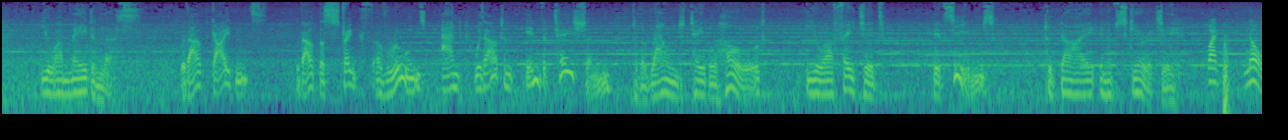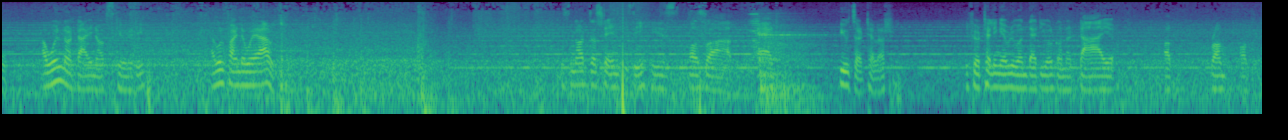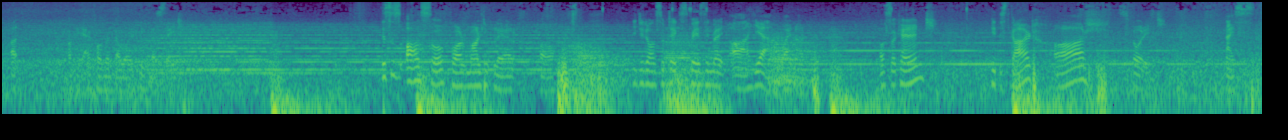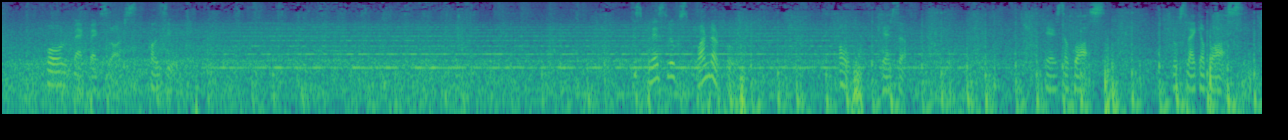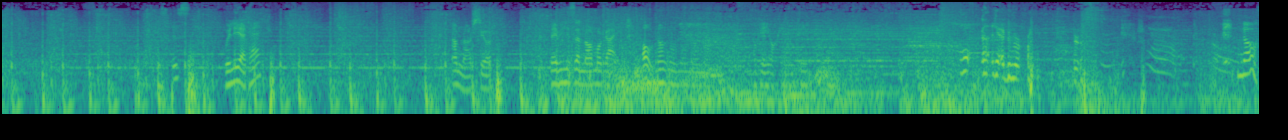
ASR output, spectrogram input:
you are maidenless. Without guidance, without the strength of runes, and without an invitation to the round table hold, you are fated, it seems, to die in obscurity. But no, I will not die in obscurity. I will find a way out. He's not just an NPC, he's also a future teller. If you're telling everyone that you're gonna die up from up, uh, okay, I forgot the word he just said. This is also for multiplayer. Oh. It Did also take space in my... Ah, yeah, why not? Also can't discard or storage. Nice. Four backpack slots consumed. This place looks wonderful. Oh, there's a... There's a boss. Looks like a boss. Is this... Will he attack? I'm not sure. Maybe he's a normal guy. Oh, no, no, no, no, no. Okay, okay, okay. Oh, yeah, no.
